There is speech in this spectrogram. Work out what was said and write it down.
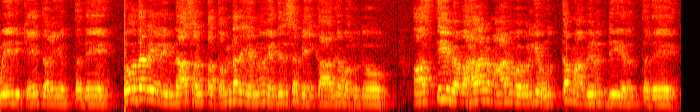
ವೇದಿಕೆ ದೊರೆಯುತ್ತದೆ. ಸೋದರಿಯರಿಂದ ಸ್ವಲ್ಪ ತೊಂದರೆಯನ್ನು ಎದುರಿಸಬೇಕಾಗಬಹುದು. ಆಸ್ತಿ ವ್ಯವಹಾರ ಮಾಡುವವರಿಗೆ ಉತ್ತಮ ಅಭಿವೃದ್ಧಿ ಇರುತ್ತದೆ.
